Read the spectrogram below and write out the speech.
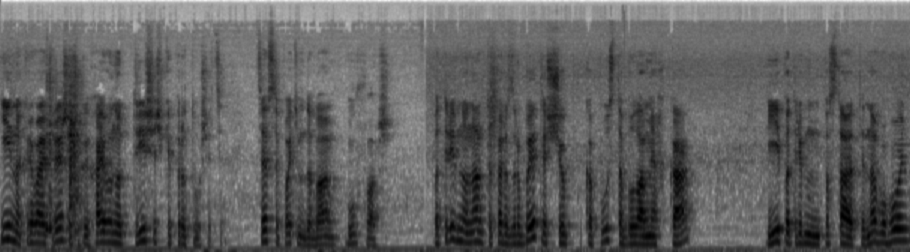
І накриваю кришечкою, хай воно трішечки протушиться. Це все потім додамо у фарш. Потрібно нам тепер зробити, щоб капуста була м'яка. Її потрібно поставити на вогонь.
